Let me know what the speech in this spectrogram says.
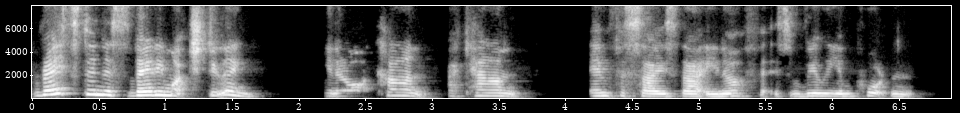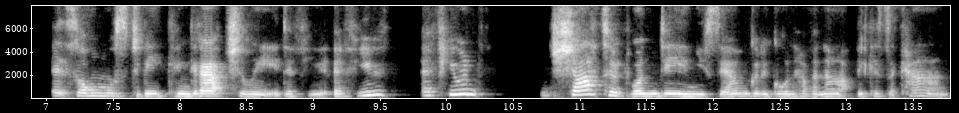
resting is very much doing. You know, I can't, I can't emphasize that enough. It's really important. It's almost to be congratulated if you, if you, if you're shattered one day and you say, "I'm going to go and have a nap because I can."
